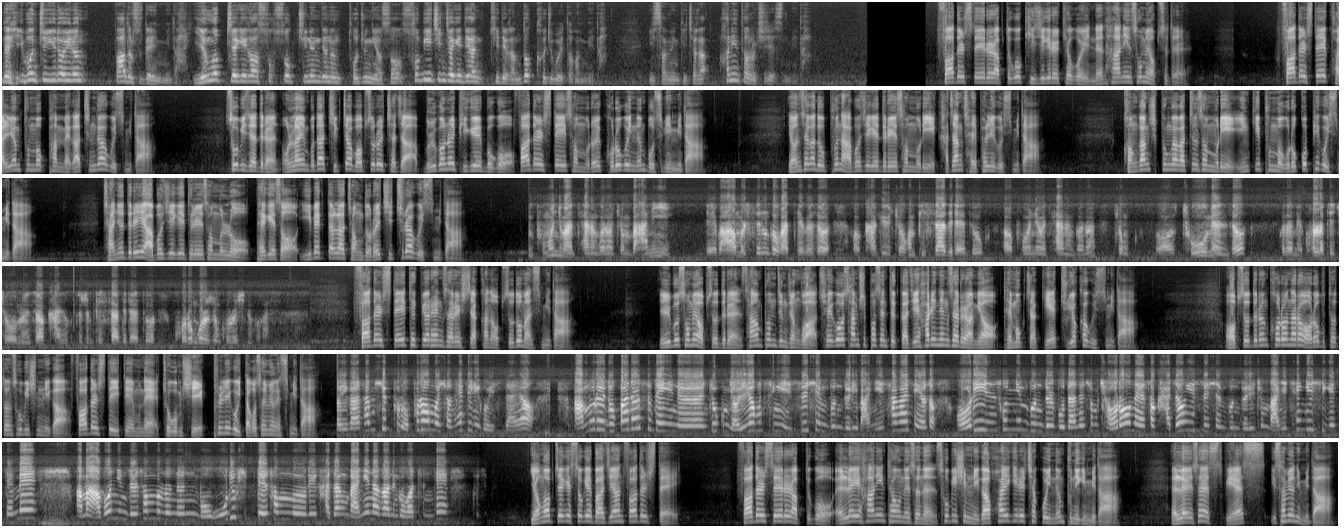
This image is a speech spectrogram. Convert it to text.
네, 이번 주 일요일은 파더스데이입니다. 영업 재개가 속속 진행되는 도중이어서 소비 진작에 대한 기대감도 커지고 있다고 합니다. 이사명 기자가 한인타운을 취재했습니다. 파더스데이를 앞두고 기지개를 켜고 있는 한인 소매업소들. 파더스데이 관련 품목 판매가 증가하고 있습니다. 소비자들은 온라인보다 직접 업소를 찾아 물건을 비교해보고 파더스데이 선물을 고르고 있는 모습입니다. 연세가 높은 아버지에게 드릴 선물이 가장 잘 팔리고 있습니다. 건강식품과 같은 선물이 인기 품목으로 꼽히고 있습니다. 자녀들이 아버지에게 드릴 선물로 100에서 200달러 정도를 지출하고 있습니다. 부모님한테 하는 거는 좀 많이 예, 마음을 쓰는 것 같아요. 그래서 어, 가격이 조금 비싸더라도 어, 부모님한테 하는 거는 좀 어, 좋으면서 그다음에 퀄리티 좋으면서 가격도 좀 비싸더라도 그런 거를 좀 고르시는 것 같습니다. 파더스데이 특별 행사를 시작한 업소도 많습니다. 일부 소매 업소들은 사은품 증정과 최고 30%까지 할인 행사를 하며 대목 잡기에 주력하고 있습니다. 업소들은 코로나로 얼어붙었던 소비 심리가 파더스데이 때문에 조금씩 풀리고 있다고 설명했습니다. 저희가 30% 프로모션 해드리고 있어요. 아무래도 파더스데이는 조금 연령층이 있으신 분들이 많이. 그래서 어린 손님분들보다는 좀 결혼해서 가정 있으신 분들이 좀 많이 챙기시기 때문에 아마 아버님들 선물로는 뭐 5, 60대 선물이 가장 많이 나가는 것 같은데 영업 재개 속에 바지한 파더스데이. 파더스데이를 앞두고 LA 한인타운에서는 소비 심리가 활기를 찾고 있는 분위기입니다. LA에서 SBS 이사면입니다.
